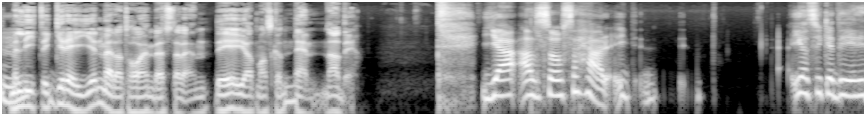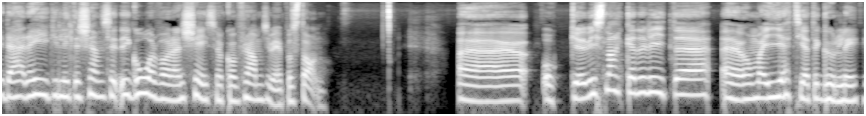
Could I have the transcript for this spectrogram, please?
Mm. Men lite grejen med att ha en bästa vän, det är ju att man ska nämna det. Ja, alltså så här. Jag tycker det, det där är lite känsligt. Igår var det en tjej som kom fram till mig på stan. Eh, och vi snackade lite, eh, hon var jätte, jättegullig.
